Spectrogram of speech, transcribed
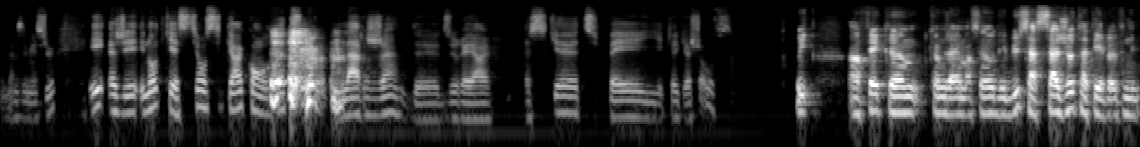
mesdames et messieurs. Et euh, j'ai une autre question aussi. Quand on retire l'argent du REER, est-ce que tu payes quelque chose? En fait, comme, comme j'avais mentionné au début, ça s'ajoute à tes revenus.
